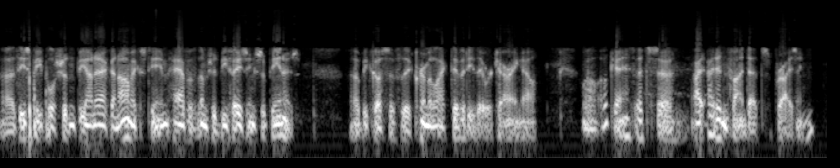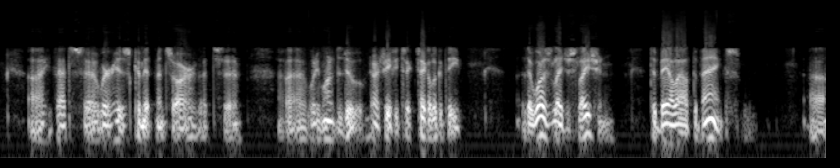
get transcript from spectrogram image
uh, these people shouldn't be on an economics team. Half of them should be facing subpoenas uh, because of the criminal activity they were carrying out. Well, okay, that's uh, I, I didn't find that surprising. Uh, that's uh, where his commitments are. That's uh, uh, what he wanted to do. Actually, if you t- take a look at the, there was legislation to bail out the banks. Uh,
